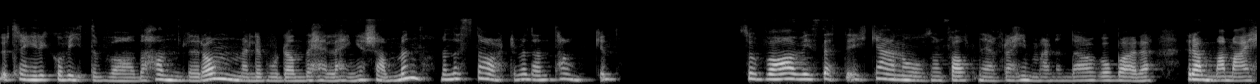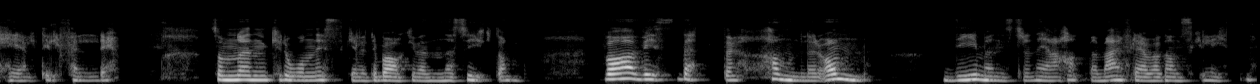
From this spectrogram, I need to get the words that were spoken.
Du trenger ikke å vite hva det handler om, eller hvordan det hele henger sammen, men det starter med den tanken. Så hva hvis dette ikke er noe som falt ned fra himmelen en dag og bare ramma meg helt tilfeldig, som en kronisk eller tilbakevendende sykdom? Hva hvis dette handler om de mønstrene jeg har hatt med meg fra jeg var ganske liten?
